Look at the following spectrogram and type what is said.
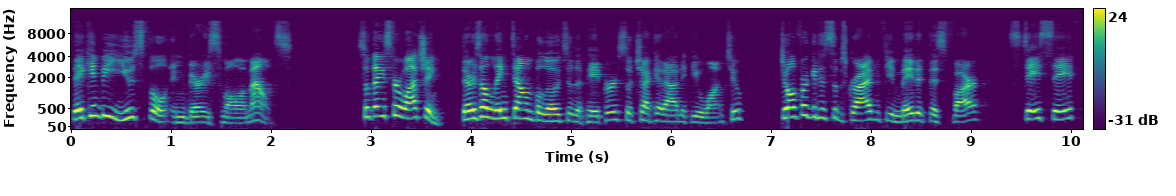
they can be useful in very small amounts. So thanks for watching. There's a link down below to the paper, so check it out if you want to. Don't forget to subscribe if you made it this far. Stay safe,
